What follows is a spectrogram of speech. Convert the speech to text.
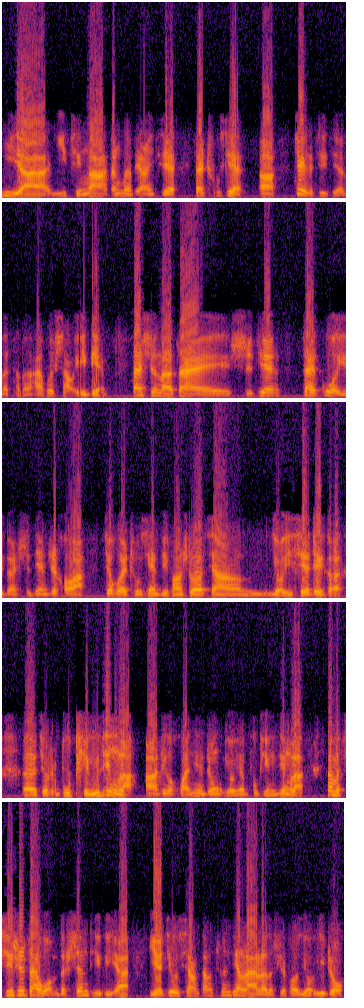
疫啊、疫情啊等等这样一些在出现啊。这个季节呢，可能还会少一点，但是呢，在时间再过一段时间之后啊，就会出现，比方说像有一些这个呃，就是不平静了啊，这个环境中有些不平静了。那么其实，在我们的身体里啊，也就像当春天来了的时候，有一种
